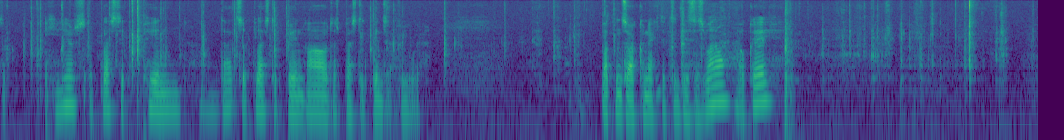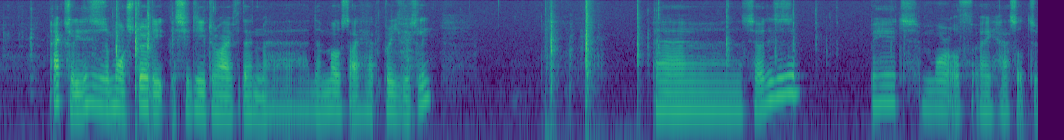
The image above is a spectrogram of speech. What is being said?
So here's a plastic pin, that's a plastic pin, oh there's plastic pins everywhere. Buttons are connected to this as well, okay. Actually, this is a more sturdy CD drive than uh, the most I had previously. Uh, so this is a bit more of a hassle to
